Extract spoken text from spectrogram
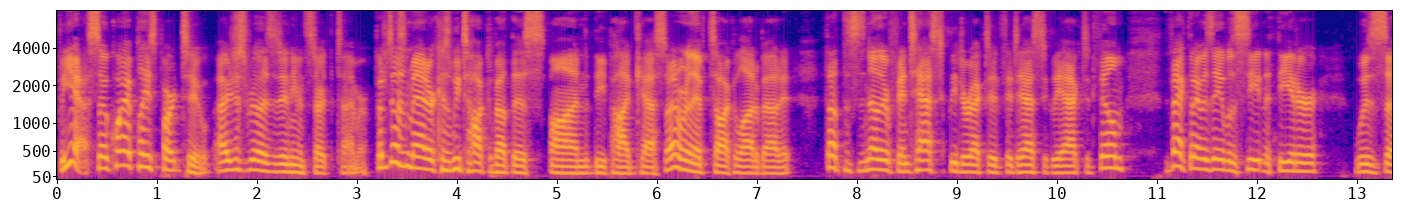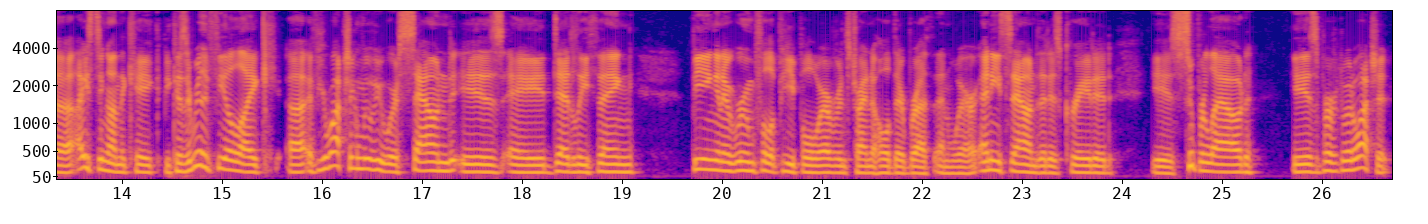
but yeah, so Quiet Place Part 2. I just realized I didn't even start the timer. But it doesn't matter because we talked about this on the podcast, so I don't really have to talk a lot about it. I thought this is another fantastically directed, fantastically acted film. The fact that I was able to see it in a theater was uh, icing on the cake because I really feel like uh, if you're watching a movie where sound is a deadly thing, being in a room full of people where everyone's trying to hold their breath and where any sound that is created is super loud is a perfect way to watch it.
